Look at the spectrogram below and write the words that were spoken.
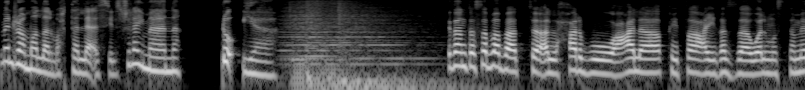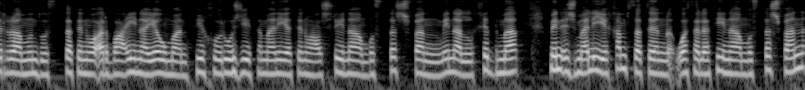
من رام الله المحتلة أسيل سليمان رؤيا. إذا تسببت الحرب على قطاع غزة والمستمرة منذ 46 يوما في خروج 28 مستشفى من الخدمة من إجمالي 35 مستشفى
